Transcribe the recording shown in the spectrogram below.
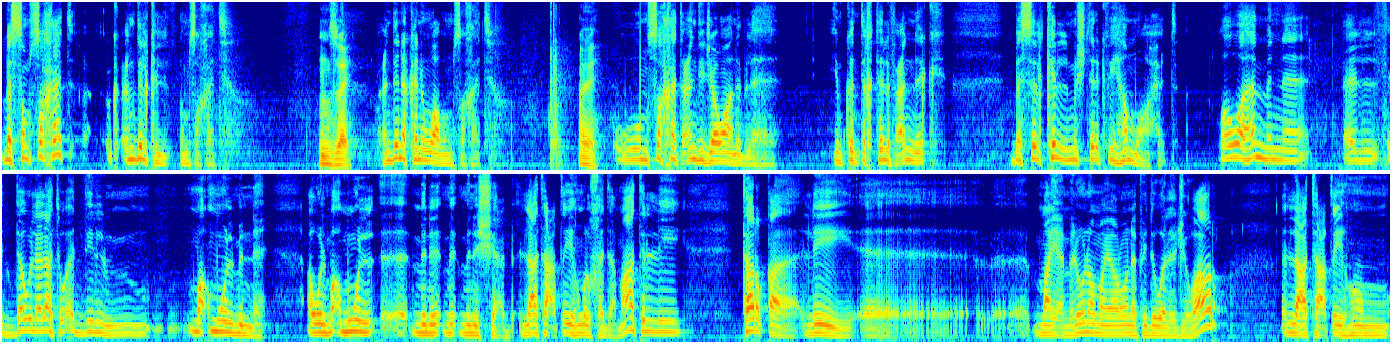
بس مسخت عند الكل مسخت زين. عندنا كنواب مسخت إيه. ومسخت عندي جوانب لها. يمكن تختلف عنك بس الكل مشترك في هم واحد. وهو هم إن الدولة لا تؤدي المأمول منه أو المأمول من من الشعب. لا تعطيهم الخدمات اللي ترقى ل ما يأملونه وما يرونه في دول الجوار. لا تعطيهم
